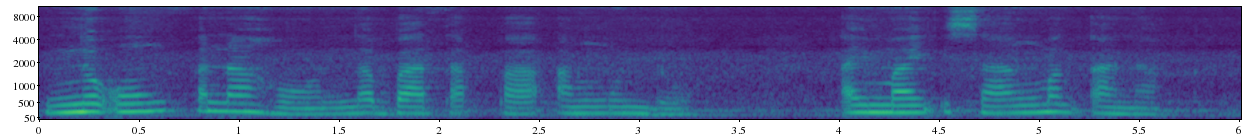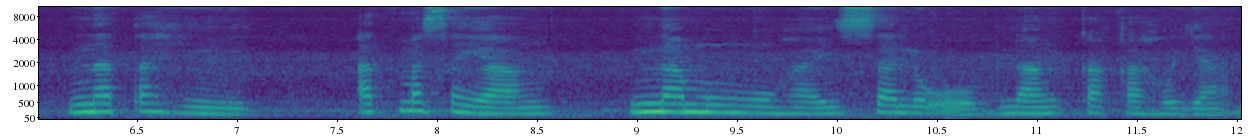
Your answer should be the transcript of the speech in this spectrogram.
Noong panahon na bata pa ang mundo, ay may isang mag-anak na tahimik at masayang namumuhay sa loob ng kakahuyan.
